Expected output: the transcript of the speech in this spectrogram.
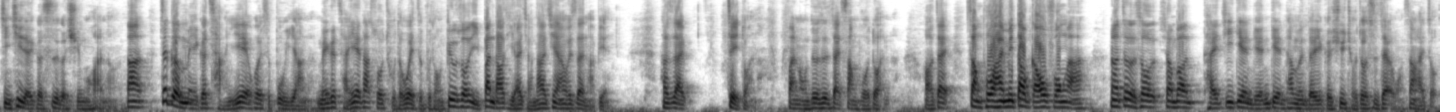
景气的一个四个循环了。那这个每个产业会是不一样的，每个产业它所处的位置不同。比如说以半导体来讲，它现在会是在哪边？它是在这一段了，繁荣就是在上坡段了啊，在上坡还没到高峰啊。那这个时候，像包台积电、联电他们的一个需求都是在往上来走，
